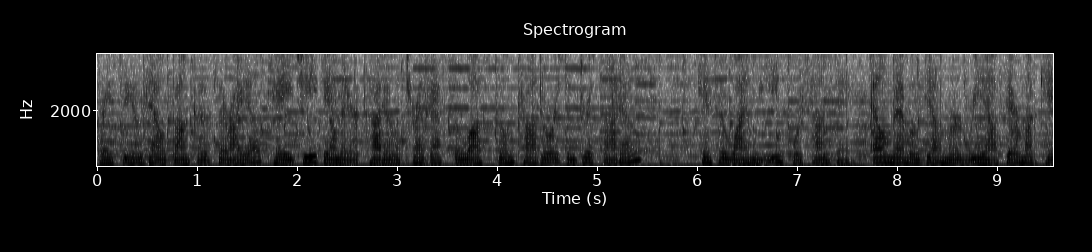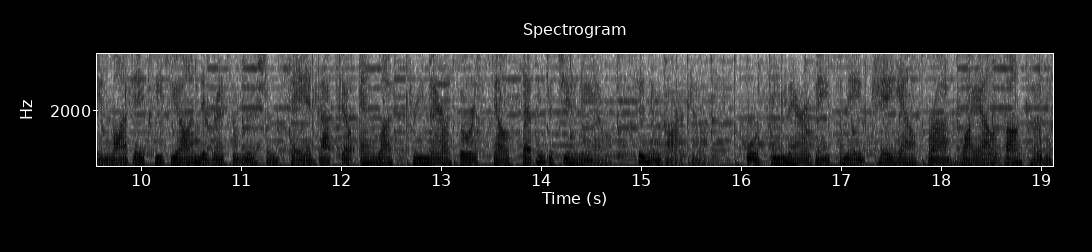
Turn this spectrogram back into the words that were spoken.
precio del banco será el que llegue al mercado a través de los compradores interesados? Quinto y muy importante, el memo del MUR afirma que la decisión de resolución se adoptó en las primeras horas del 7 de junio. Sin embargo, por primera vez en aid que el FROB y el Banco de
